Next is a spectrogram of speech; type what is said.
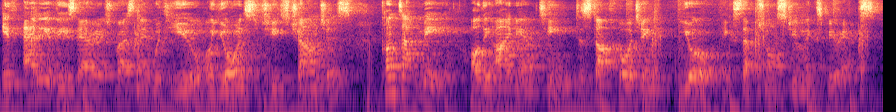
If any of these areas resonate with you or your institute's challenges, contact me or the IBM team to start forging your exceptional student experience.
